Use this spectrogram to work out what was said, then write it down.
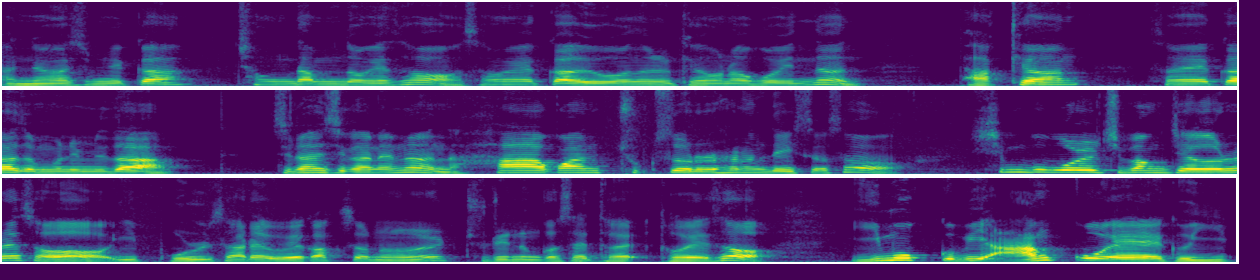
안녕하십니까? 청담동에서 성형외과 의원을 개원하고 있는 박현 성형외과 전문입니다. 지난 시간에는 하관 축소를 하는 데 있어서 심부볼 지방 제거를 해서 이 볼살의 외곽선을 줄이는 것에 더해서 이목구비 안고의 그 입,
